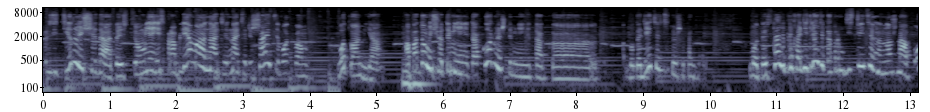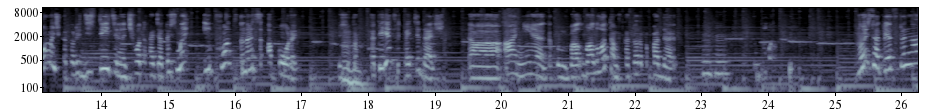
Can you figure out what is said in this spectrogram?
паразитирующие, да, то есть у меня есть проблема, нате, нате, решайте, вот вам, вот вам я. Mm-hmm. А потом еще ты меня не так кормишь, ты меня не так э, благодетельствуешь и так далее. Вот, то есть стали приходить люди, которым действительно нужна помощь, которые действительно чего-то хотят. То есть мы, и фонд становится опорой. То есть mm-hmm. это опереться и пойти дальше, а, а не таким болотом, в которое попадают. Mm-hmm. Вот. Ну и, соответственно,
